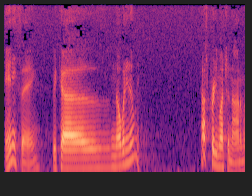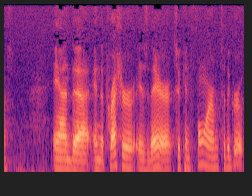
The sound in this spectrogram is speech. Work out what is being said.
anything because nobody knew me. I was pretty much anonymous, and uh, and the pressure is there to conform to the group.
